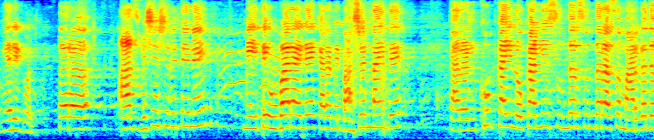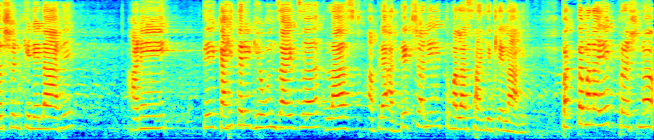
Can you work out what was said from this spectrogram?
व्हेरी गुड तर आज विशेष रीतीने मी इथे उभा राहिले कारण मी भाषण नाही देत. कारण खूप काही लोकांनी सुंदर सुंदर असं मार्गदर्शन केलेलं आहे. आणि ते काहीतरी घेऊन जायचं लास्ट आपल्या अध्यक्षांनी तुम्हाला सांगितलेलं आहे. फक्त मला एक प्रश्न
